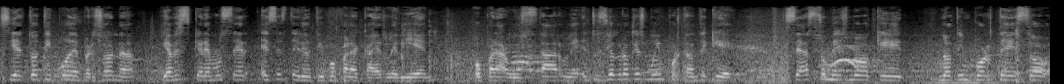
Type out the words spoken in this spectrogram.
cierto tipo de persona y a veces queremos ser ese estereotipo para caerle bien o para gustarle. Entonces yo creo que es muy importante que seas tú mismo, que no te importe eso,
